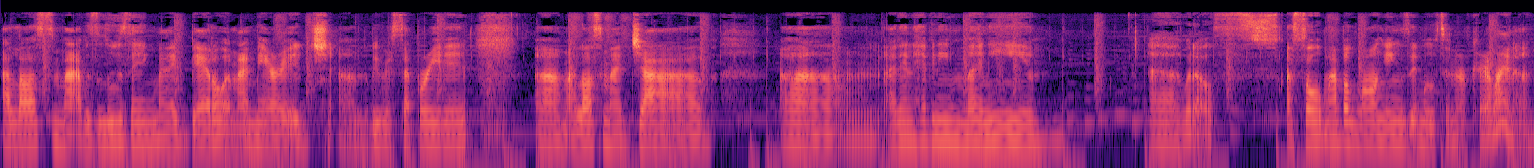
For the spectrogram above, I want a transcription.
I lost my I was losing my battle in my marriage. Um, we were separated. Um, I lost my job. Um, I didn't have any money. Uh, what else? I sold my belongings and moved to North Carolina.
